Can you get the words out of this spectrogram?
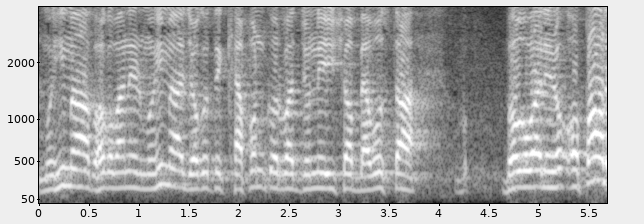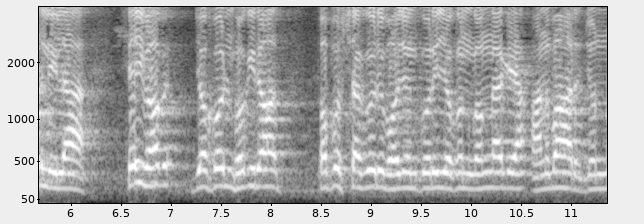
মহিমা, ভগবানের মহিমা জগতে খ্যাপন করবার জন্য এই সব ব্যবস্থা ভগবানের অপার লীলা। সেইভাবে যখন ভগীরথ তপস্যা করে, ভজন করে, যখন গঙ্গাকে আনবার জন্য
